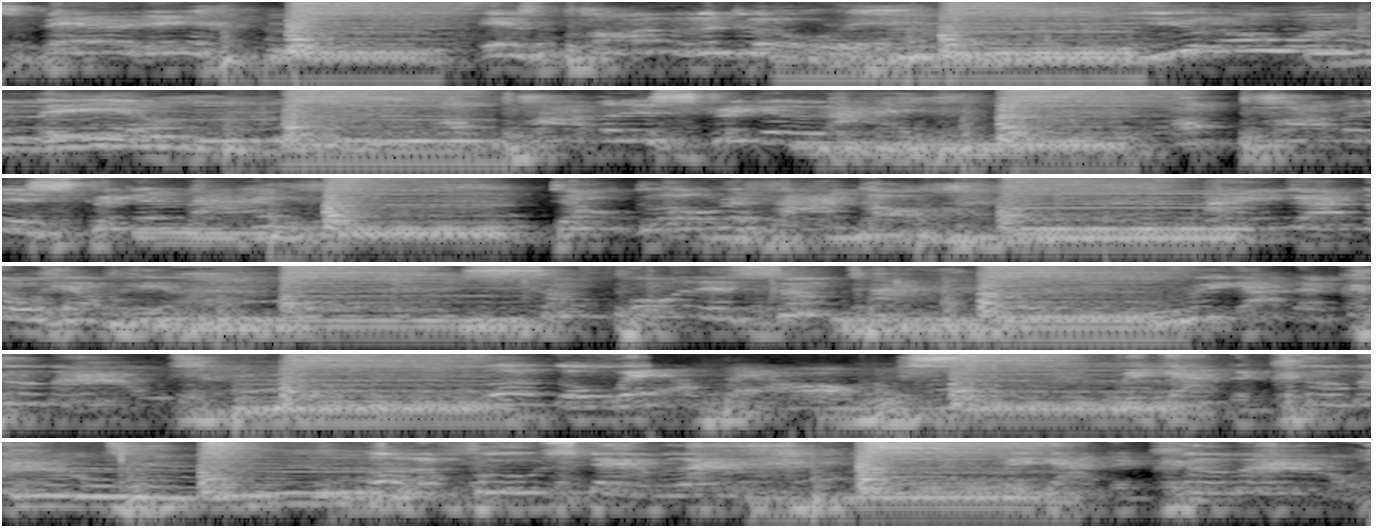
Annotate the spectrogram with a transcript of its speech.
prosperity is part of the glory. You don't want to live a poverty-stricken life. A poverty-stricken life don't glorify God. I ain't got no help here. Some point and sometime we got to come out of the welfare office. We got to come out of the food stamp line. We got to come out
